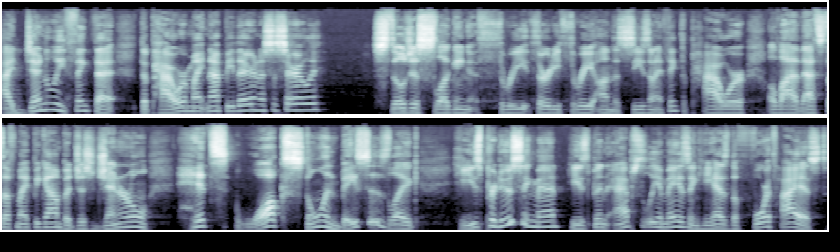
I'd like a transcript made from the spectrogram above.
I generally think that the power might not be there necessarily still just slugging 333 on the season. I think the power, a lot of that stuff might be gone, but just general hits, walks, stolen bases, like he's producing, man. He's been absolutely amazing. He has the fourth highest.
